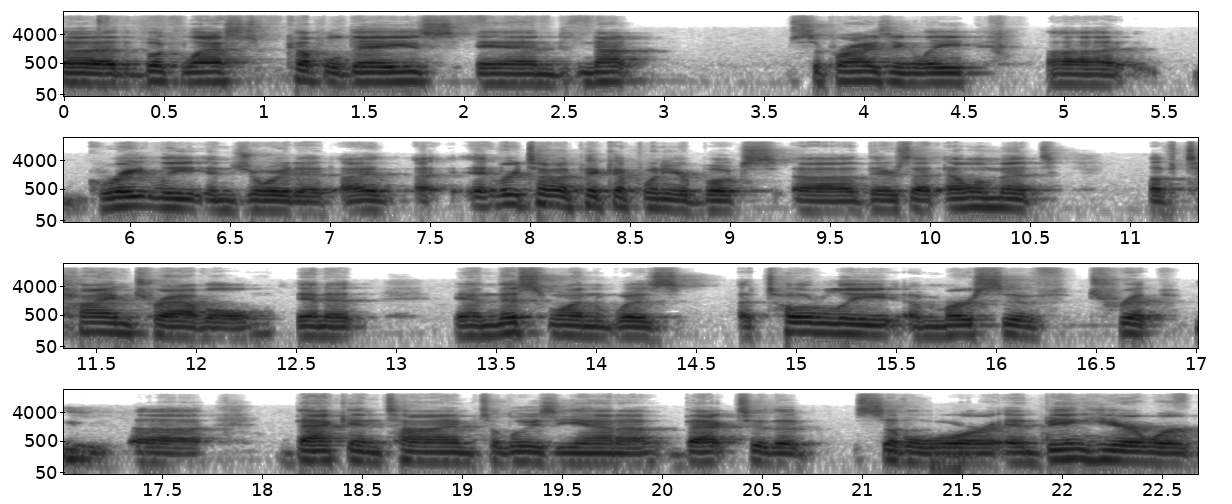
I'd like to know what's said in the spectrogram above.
uh, the book last couple days, and not surprisingly, uh, greatly enjoyed it. I, I, every time I pick up one of your books, uh, there's that element of time travel in it, and this one was a totally immersive trip uh, back in time to Louisiana, back to the Civil War, and being here where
